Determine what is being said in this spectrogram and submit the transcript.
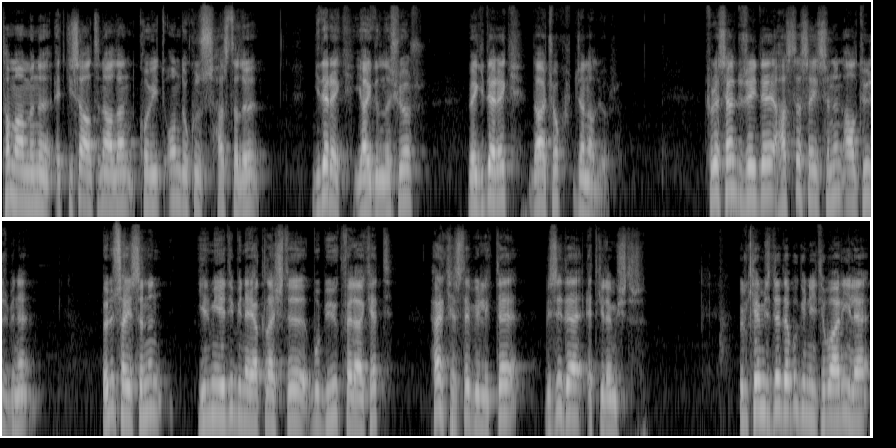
tamamını etkisi altına alan Covid-19 hastalığı giderek yaygınlaşıyor ve giderek daha çok can alıyor. Küresel düzeyde hasta sayısının 600 bine, ölü sayısının 27 bine yaklaştığı bu büyük felaket herkesle birlikte bizi de etkilemiştir. Ülkemizde de bugün itibariyle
